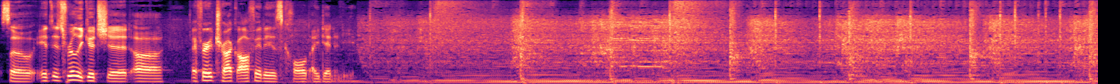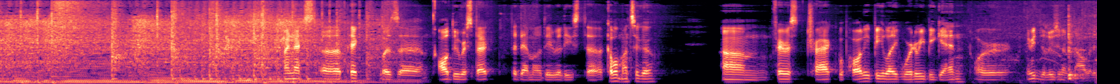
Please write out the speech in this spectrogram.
So it, it's really good shit. Uh, my favorite track off it is called Identity. My next uh, pick was uh, All Due Respect, the demo they released uh, a couple months ago. Um, favorite track will probably be like Where Do We Begin or maybe Delusion of Knowledge.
